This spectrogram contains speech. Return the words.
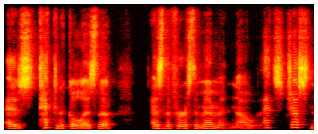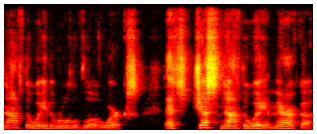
as technical as the as the First Amendment? No, that's just not the way the rule of law works. That's just not the way America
